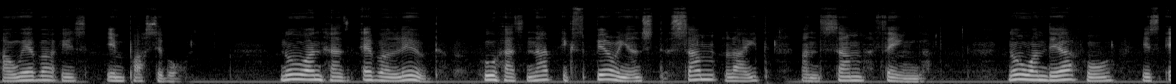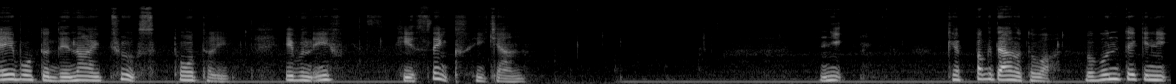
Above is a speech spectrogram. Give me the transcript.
however, is impossible. No one has ever lived who has not experienced some light and some thing. No one, therefore, is able to deny truth totally, even if he thinks he can. 2. 潔白であるとは部分的に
